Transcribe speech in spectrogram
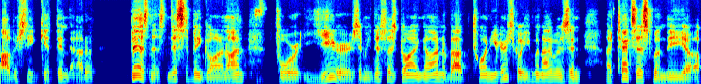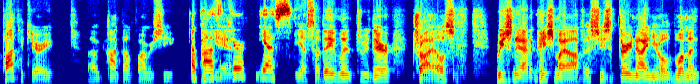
obviously get them out of business. And this has been going on for years. I mean, this was going on about 20 years ago, even when I was in uh, Texas when the uh, apothecary uh, compound pharmacy. Apothecary, yes. Yeah, so they went through their trials. Recently, I had a patient in my office. She's a 39 year old woman.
